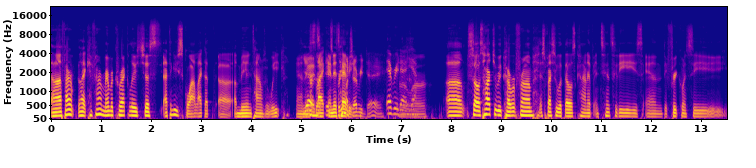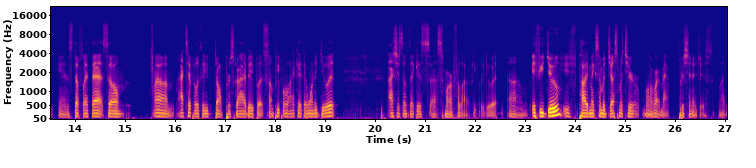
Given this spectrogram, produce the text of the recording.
Uh, if I like, if I remember correctly, it's just I think you squat like a uh, a million times a week, and yeah, it's, it's, like it's and it's pretty heavy. much every day. Every day, Oh, yeah. Um, so it's hard to recover from, especially with those kind of intensities and the frequency and stuff like that. So um, I typically don't prescribe it, but some people like it; they want to do it. I just don't think it's uh, smart for a lot of people to do it. Um, if you do, you should probably make some adjustments to your one rep max percentages, like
